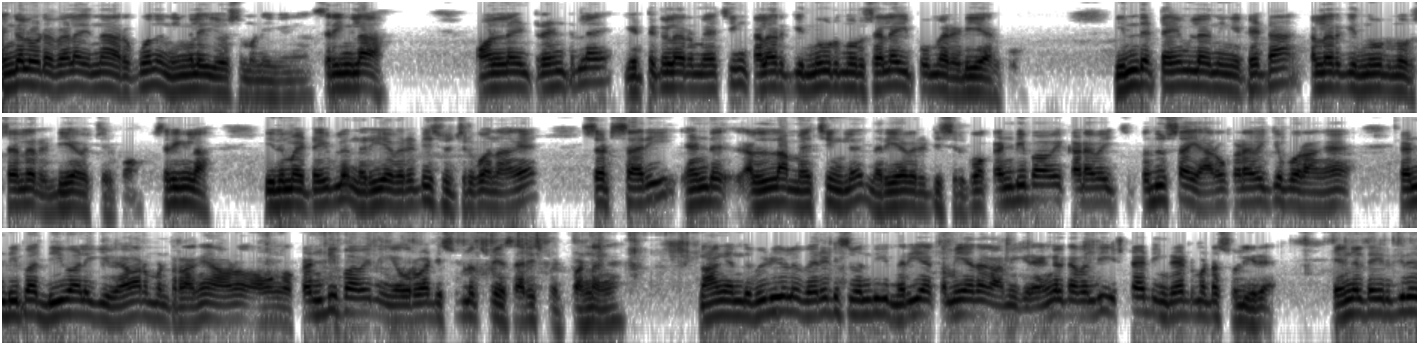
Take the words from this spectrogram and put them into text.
எங்களோட விலை என்ன இருக்கும்னு நீங்களே யோசனை பண்ணிக்கோங்க. சரிங்களா? ஆன்லைன் ட்ரெண்டில் எட்டு கலர் மேட்சிங் கலருக்கு நூறு நூறு சிலை இப்போவுமே ரெடியாக இருக்கும். இந்த டைமில் நீங்கள் கேட்டால் கலருக்கு நூறு நூறு சேலை ரெடியாக வச்சுருப்போம். சரிங்களா? இது மாதிரி டைப்பில் நிறைய வெரைட்டிஸ் வச்சுருக்கோம் நாங்கள் ஷர்ட் சாரி அண்டு எல்லா மேட்சிங்கில் நிறைய வெரைட்டிஸ் இருக்கும். கண்டிப்பாகவே கடை வைச்சு புதுசாக யாரோ கடை வைக்க போகிறாங்க கண்டிப்பாக தீபாவளிக்கு வியாபாரம் பண்ணுறாங்க அவங்க கண்டிப்பாகவே நீங்கள் ஒரு வாட்டி சுப்லக்ஷ்மி சாரீஸ் பெட் பண்ணுங்க. நாங்கள் இந்த வீடியோவில் வெரைட்டிஸ் வந்து நிறைய கம்மியாக தான் காமிக்கிறேன். எங்கள்கிட்ட வந்து ஸ்டார்டிங் ரேட் மட்டும் சொல்லிடுறேன். எங்கள்கிட்ட இருக்குது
